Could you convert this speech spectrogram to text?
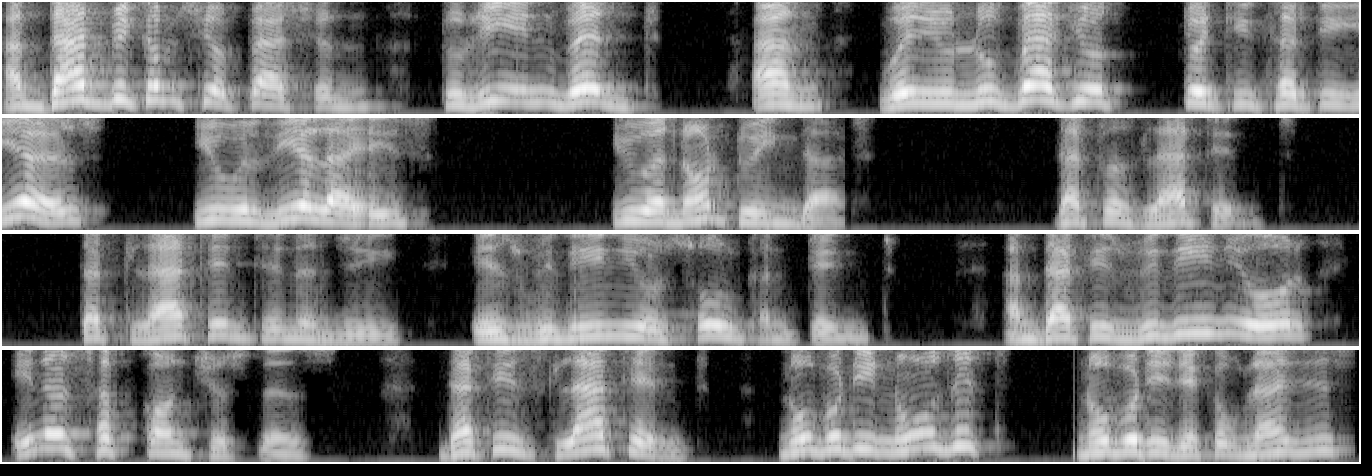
And that becomes your passion to reinvent. And when you look back your 20, 30 years, you will realize you are not doing that. That was latent. That latent energy is within your soul content. And that is within your inner subconsciousness that is latent. Nobody knows it, nobody recognizes.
